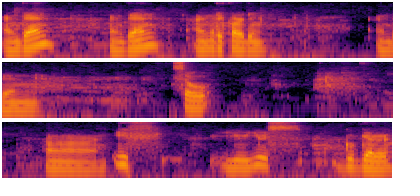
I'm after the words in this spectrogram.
And then and then I'm recording. And then so uh, if you use Google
